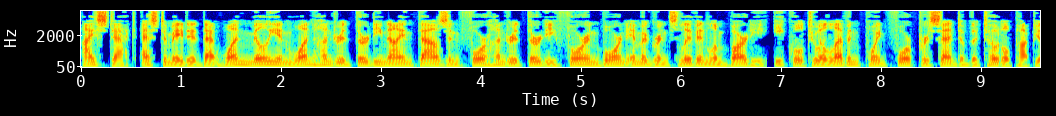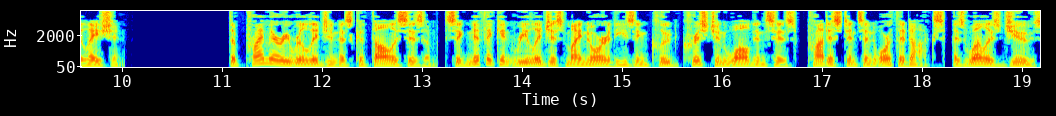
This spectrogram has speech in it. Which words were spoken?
estimated that 1,139,430 foreign-born immigrants live in Lombardy, equal to 11.4% of the total population. The primary religion is Catholicism. Significant religious minorities include Christian Waldenses, Protestants and Orthodox, as well as Jews,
